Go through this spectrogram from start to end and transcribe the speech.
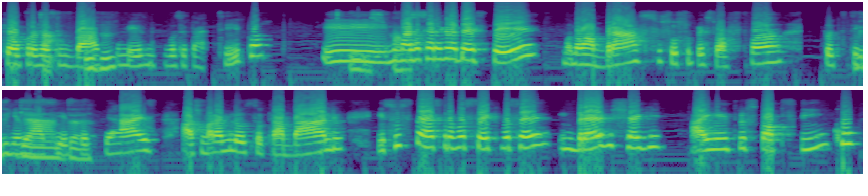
Que é o projeto tá. básico uhum. mesmo que você participa. E Isso, no mais eu quero agradecer, mandar um abraço, sou super sua fã. Estou te seguindo Obrigada. nas redes sociais. Acho maravilhoso o seu trabalho. E sucesso para você, que você em breve chegue aí entre os top 5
